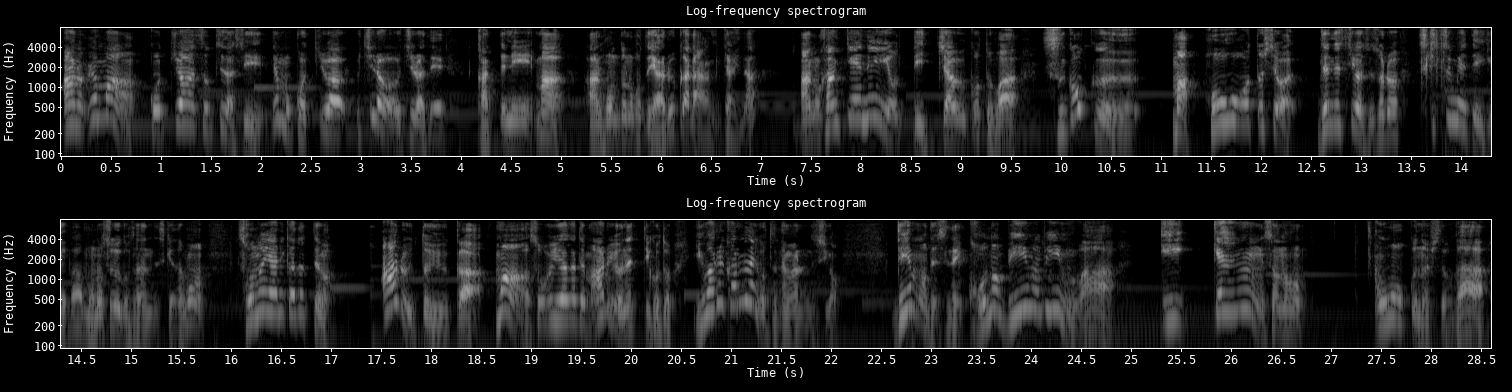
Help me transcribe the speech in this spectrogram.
あの、まあ、こっちはそっちだし、でもこっちは、うちらはうちらで勝手に、まあ、あの、本当のことやるから、みたいな。あの、関係ねえよって言っちゃうことは、すごく、まあ、方法としては全然違うんですよ。それを突き詰めていけばものすごいことなんですけども、そのやり方っていうのはあるというか、まあ、そういうやり方もあるよねっていうことを言われかねないことでもあるんですよ。でもですね、このビームビームは、一見、その、多くの人が、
